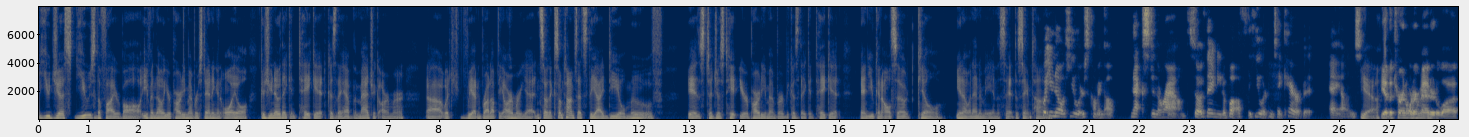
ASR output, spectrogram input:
you just use the fireball even though your party member's standing in oil because you know they can take it because they have the magic armor, uh, which we hadn't brought up the armor yet, and so like sometimes that's the ideal move, is to just hit your party member because they can take it and you can also kill you know an enemy in the sa- at the same time. But you know a healer's coming up next in the round, so if they need a buff, the healer can take care of it. And yeah. Yeah, the turn order mattered a lot.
